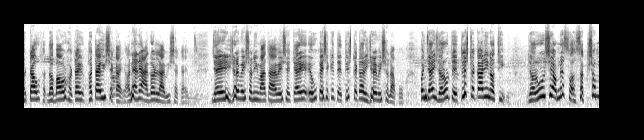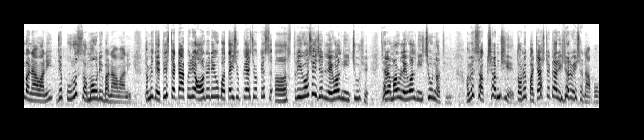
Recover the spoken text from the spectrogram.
હટાવ દબાવ હટાવી હટાવી શકાય અને એને આગળ લાવી શકાય. જ્યારે રિઝર્વેશનની વાત આવે છે, ત્યારે એવું કહે છે કે તેત્રીસ ટકા રિઝર્વેશન આપો. પણ જ્યારે જરૂર તેત્રીસ ટકાની નથી જરૂર છે અમને સક્ષમ બનાવવાની, જે પુરુષ સમોવડી બનાવવાની. તમે તેત્રીસ ટકા આપીને ઓલરેડી એવું બતાવી ચૂક્યા છો કે સ્ત્રીઓ છે જે લેવલ નીચું છે. જ્યારે અમારું લેવલ નીચું નથી. અમે સક્ષમ છીએ. તો અમને પચાસ ટકા રિઝર્વેશન આપો.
